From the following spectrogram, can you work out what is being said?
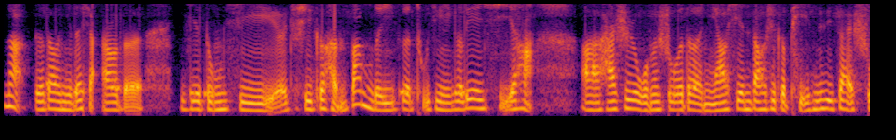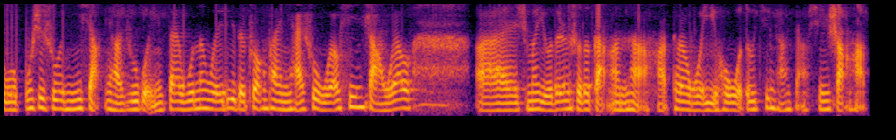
那得到你的想要的一些东西，这是一个很棒的一个途径，一个练习哈，啊，还是我们说的，你要先到这个频率再说，不是说你想要，如果你在无能为力的状态，你还说我要欣赏，我要。哎，什么？有的人说的感恩呢，哈，当然我以后我都经常讲欣赏哈。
